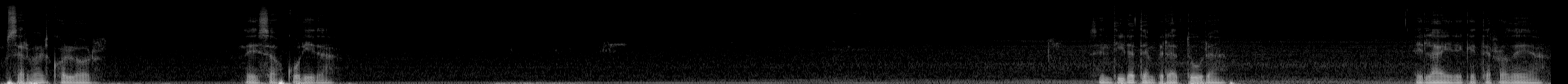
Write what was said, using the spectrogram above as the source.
Observa el color de esa oscuridad. Sentir la temperatura del aire que te rodea.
